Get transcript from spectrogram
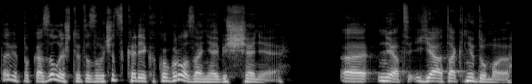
Тави показалось, что это звучит скорее как угроза, а не обещание. «Э, нет, я так не думаю».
